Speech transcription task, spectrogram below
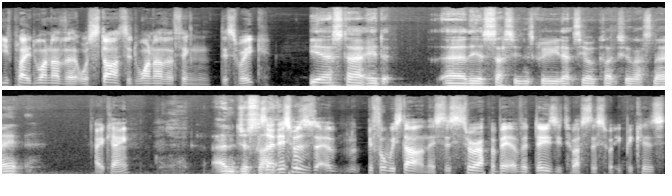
you've played one other or started one other thing this week. yeah I started uh, the Assassin's Creed Ezio collection last night Okay. And just like so this was uh, before we start on this. This threw up a bit of a doozy to us this week because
